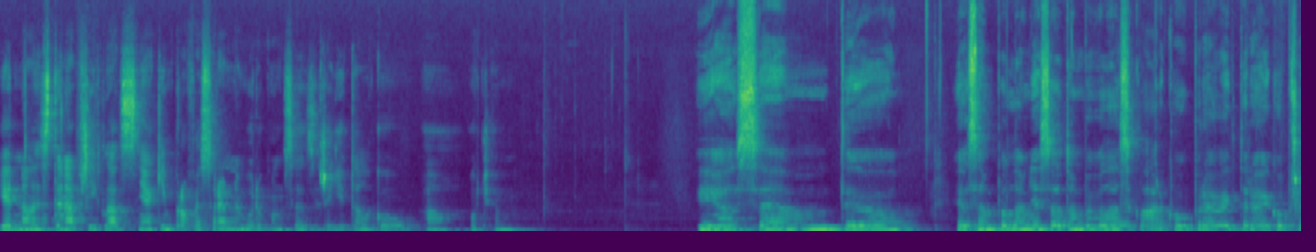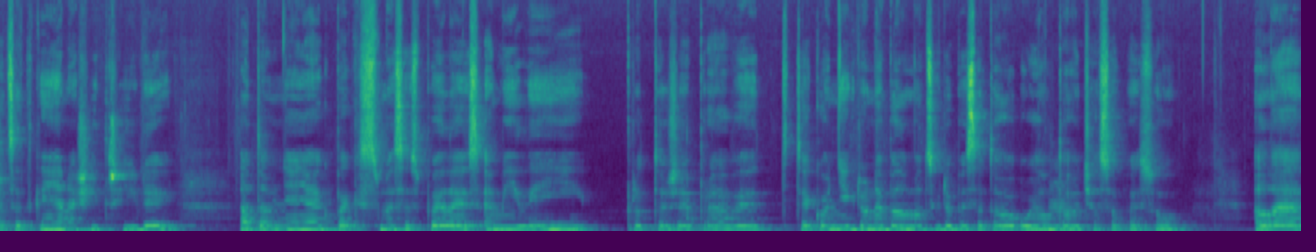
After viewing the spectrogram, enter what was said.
Jednali jste například s nějakým profesorem nebo dokonce s ředitelkou a o čem? Já jsem, tyjo, já jsem podle mě se o tom bavila s Klárkou právě, která je jako předsedkyně naší třídy a tam mě nějak pak jsme se spojili s Emílií, protože právě jako nikdo nebyl moc, kdo by se toho ujal, hmm. toho časopisu. Ale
